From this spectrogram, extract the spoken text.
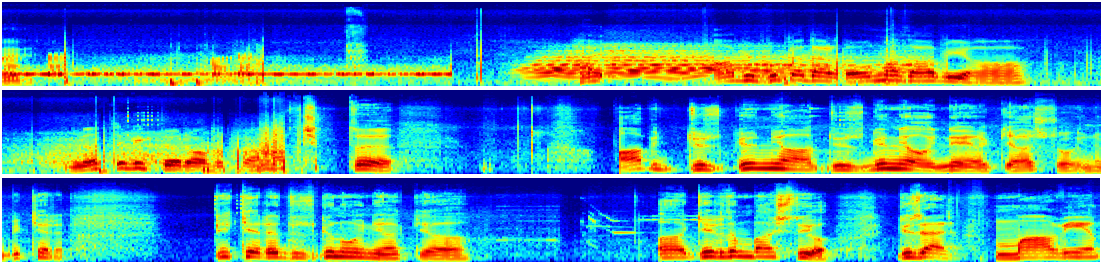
Evet. Hay abi bu kadar da olmaz abi ya. Nasıl Victor alacağım çıktı. Abi düzgün ya düzgün ya oynayak ya şu oyunu bir kere. Bir kere düzgün oynayak ya. Aa girdim başlıyor. Güzel. Maviyim.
